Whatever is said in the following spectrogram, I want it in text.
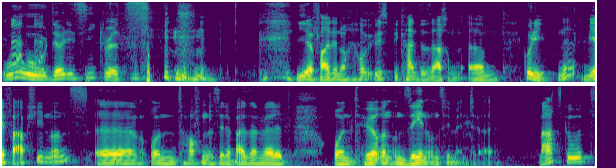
Uh, Dirty Secrets. Hier erfahrt ihr noch höchst bekannte Sachen. Ähm, Guti, ne? wir verabschieden uns äh, und hoffen, dass ihr dabei sein werdet und hören und sehen uns eventuell. Macht's gut.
